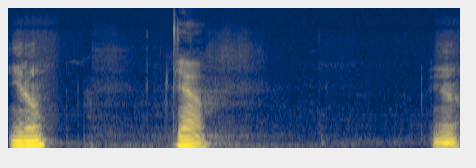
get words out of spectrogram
You know? Yeah. Yeah.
